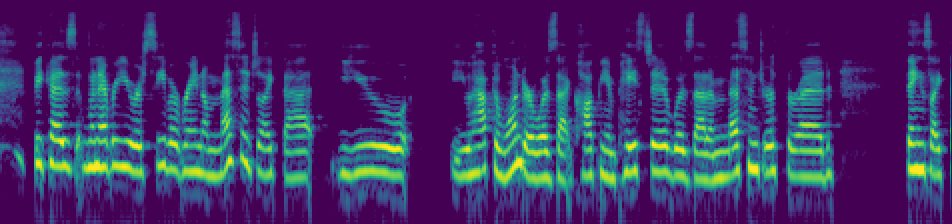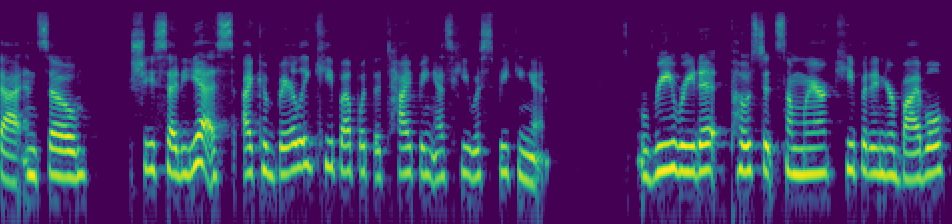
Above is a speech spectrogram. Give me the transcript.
because whenever you receive a random message like that, you you have to wonder was that copy and pasted? Was that a messenger thread? Things like that. And so she said yes i could barely keep up with the typing as he was speaking it. Reread it post it somewhere keep it in your bible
